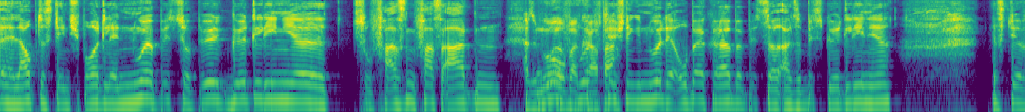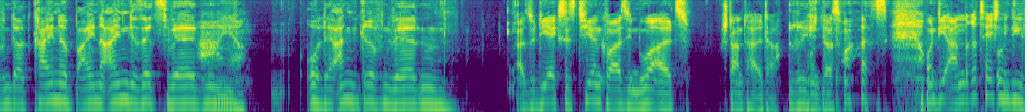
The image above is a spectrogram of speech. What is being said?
erlaubt es den Sportlern nur bis zur Gürtellinie zu fassen, Fassarten. Also nur Oberkörper? Wurftechniken, nur der Oberkörper bis zur, also bis Gürtellinie. Es dürfen dort keine Beine eingesetzt werden Ah ja. oder angegriffen werden. Also die existieren quasi nur als Standhalter. Richtig. Und das war's. Und die andere Technik? Und die,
